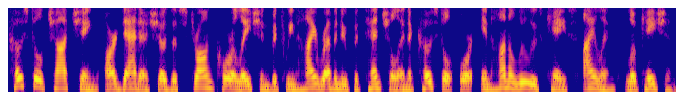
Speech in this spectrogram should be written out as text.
Coastal Cha-Ching, our data shows a strong correlation between high revenue potential and a coastal, or, in Honolulu's case, island, location.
